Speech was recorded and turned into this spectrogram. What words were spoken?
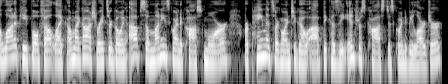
a lot of people felt like, oh my gosh, rates are going up, so money's going to cost more. Our payments are going to go up because the interest cost is going to be larger.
